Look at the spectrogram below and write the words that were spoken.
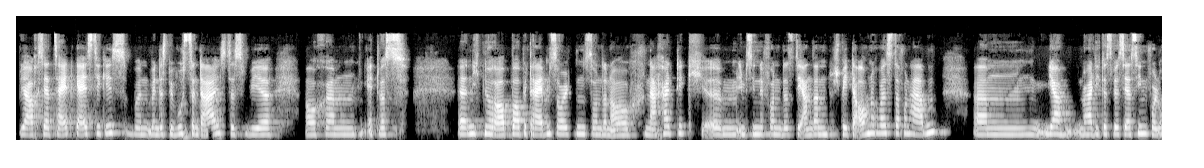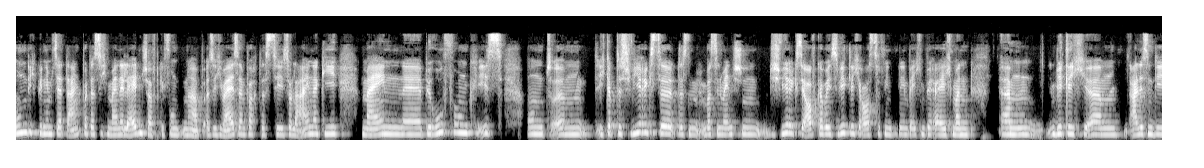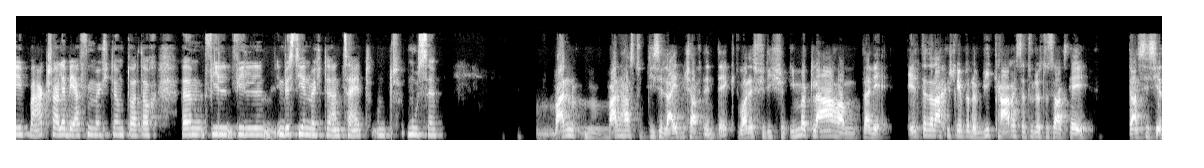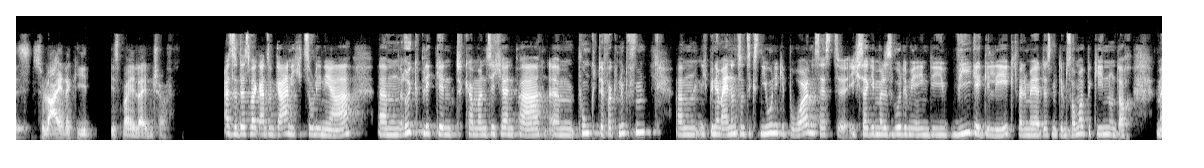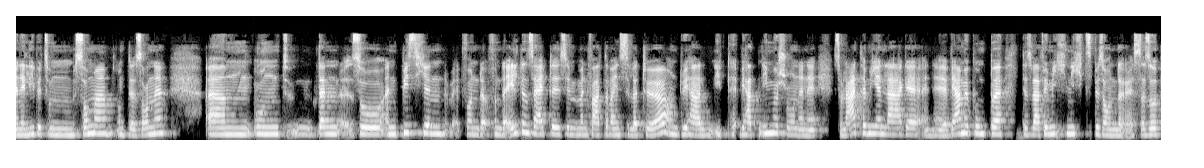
ja auch sehr zeitgeistig ist, wenn, wenn das Bewusstsein da ist, dass wir auch ähm, etwas äh, nicht nur Raubbau betreiben sollten, sondern auch nachhaltig ähm, im Sinne von, dass die anderen später auch noch was davon haben ähm, ja, halte ich das für sehr sinnvoll. Und ich bin ihm sehr dankbar, dass ich meine Leidenschaft gefunden habe. Also ich weiß einfach, dass die Solarenergie meine Berufung ist. Und ähm, ich glaube, das Schwierigste, das, was den Menschen, die schwierigste Aufgabe ist, wirklich herauszufinden, in welchem Bereich man ähm, wirklich ähm, alles in die Waagschale werfen möchte und dort auch ähm, viel, viel investieren möchte an Zeit und Muße. Wann, wann hast du diese Leidenschaft entdeckt? War das für dich schon immer klar? Haben deine Eltern danach gestrebt oder wie kam es dazu, dass du sagst, hey, das ist jetzt Solarenergie, ist meine Leidenschaft? Also das war ganz und gar nicht so linear. Ähm, rückblickend kann man sicher ein paar ähm, Punkte verknüpfen. Ähm, ich bin am 21. Juni geboren, das heißt, ich sage immer, das wurde mir in die Wiege gelegt, weil mir das mit dem Sommerbeginn und auch meine Liebe zum Sommer und der Sonne ähm, und dann so ein bisschen von der, von der Elternseite ist, mein Vater war Installateur und wir hatten, wir hatten immer schon eine Solarthermieanlage, eine Wärmepumpe. Das war für mich nichts Besonderes. Also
